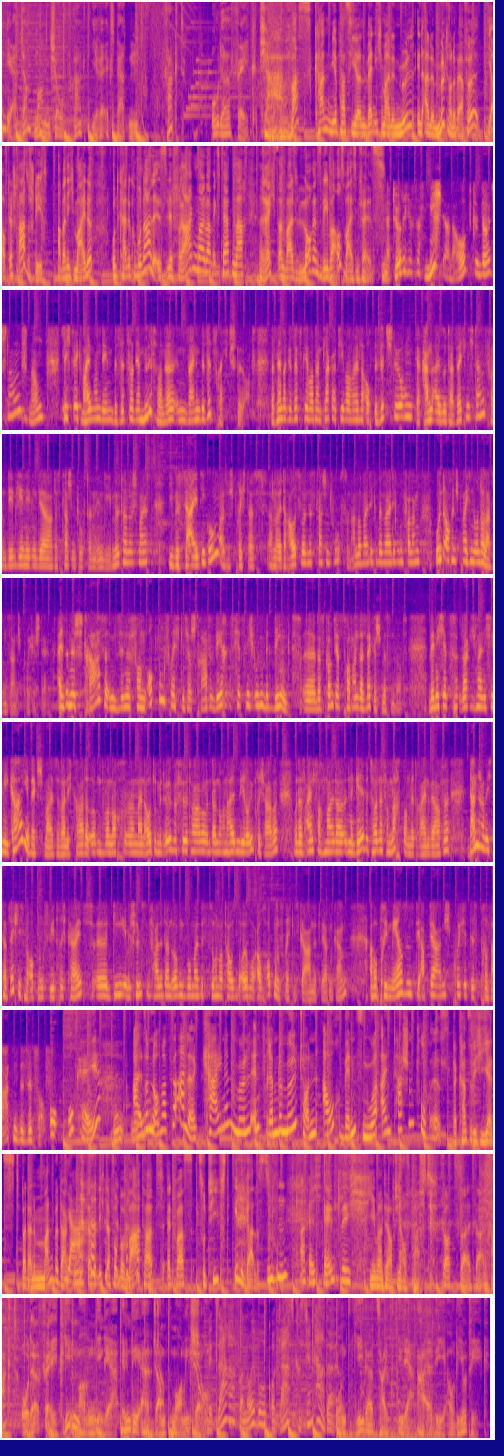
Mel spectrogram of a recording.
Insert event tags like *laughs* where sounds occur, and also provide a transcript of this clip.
MDR Jump Morning Show fragt ihre Experten. Fakt oder Fake? Tja, was kann mir passieren, wenn ich meinen Müll in eine Mülltonne werfe, die auf der Straße steht, aber nicht meine und keine kommunale ist? Wir fragen mal beim Experten nach Rechtsanwalt Lorenz Weber aus Weißenfels. Natürlich ist das nicht erlaubt in Deutschland, ne? schlichtweg weil man den Besitzer der Mülltonne in seinem Besitzrecht stört. Das nennt der Gesetzgeber dann plakativerweise auch Besitzstörung. Der kann also tatsächlich dann von demjenigen, der das Taschentuch dann in die Mülltonne schmeißt, die Beseitigung, also sprich das erneute Rausholen des Taschentuchs und anderweitige Beseitigung verlangen und auch entsprechende Unterlassungsansprüche stellen. Also eine Strafe im Sinne von ordnungsrechtlicher Strafe wäre es jetzt nicht unbedingt. Äh, Das kommt jetzt drauf an, was weggeschmissen wird. Wenn ich jetzt, sag ich mal, eine Chemikalie wegschmeiße, weil ich gerade irgendwo noch äh, mein Auto mit Öl befüllt habe und dann noch einen halben Liter übrig habe und das einfach mal da in eine gelbe Tonne vom Nachbarn mit reinwerfe, dann habe ich tatsächlich eine Ordnungswidrigkeit, äh, die im schlimmsten Falle dann irgendwo mal bis zu 100.000 Euro auch ordnungsrechtlich geahndet werden kann. Aber primär sind es die Abwehransprüche des privaten Besitzers. Oh, okay. Also nochmal für alle. Keinen Müll in fremde Mülltonnen, auch wenn es nur ein Taschentuch ist. Da kannst du dich jetzt bei deinem Mann bedanken, Ja. dass er dich davor bewahrt hat, *laughs* etwas zutiefst Illegales zu tun. Mach ich. Endlich jemand, der auf dich aufpasst. Gott sei Dank. Fakt oder Fake? Jeden Morgen in der MDR Jump Morning Show. Mit Sarah von Neuburg und Lars Christian Karde. Und jederzeit in der ARD Audiothek.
